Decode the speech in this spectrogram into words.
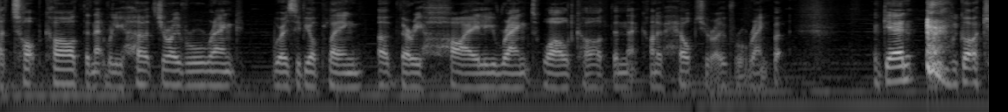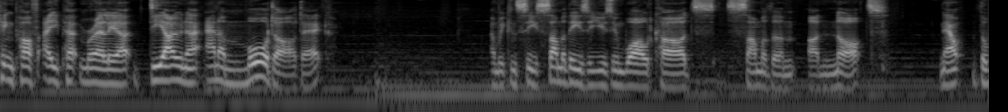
a top card, then that really hurts your overall rank. Whereas if you're playing a very highly ranked wildcard, then that kind of helps your overall rank. But again, we've got a King Puff, Apep, Morellia, Diona, and a Mordar deck. And we can see some of these are using wild cards, some of them are not. Now, the,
